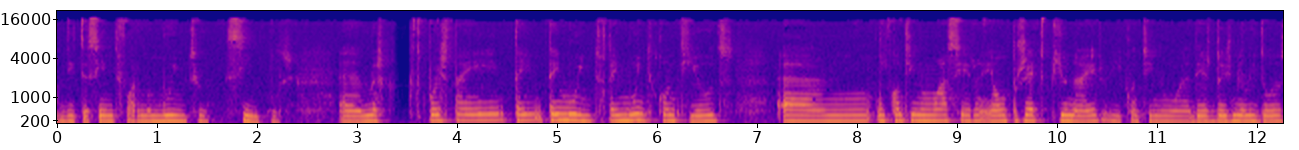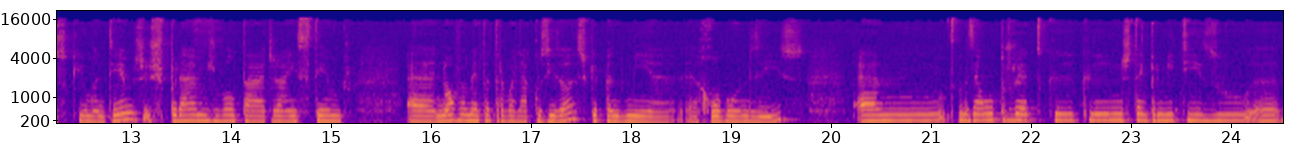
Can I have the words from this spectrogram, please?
dito assim de forma muito simples, uh, mas que depois tem, tem, tem muito, tem muito conteúdo um, e continua a ser, é um projeto pioneiro e continua desde 2012 que o mantemos. Esperamos voltar já em setembro uh, novamente a trabalhar com os idosos, que a pandemia roubou-nos isso. Um, mas é um projeto que, que nos tem permitido uh,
